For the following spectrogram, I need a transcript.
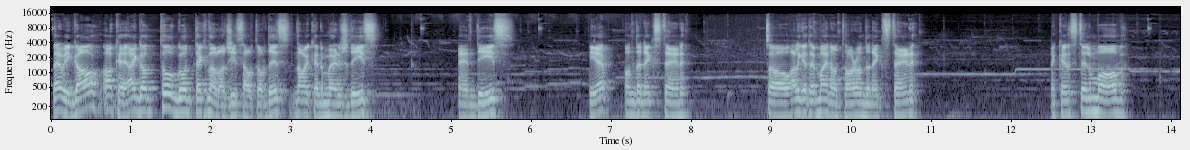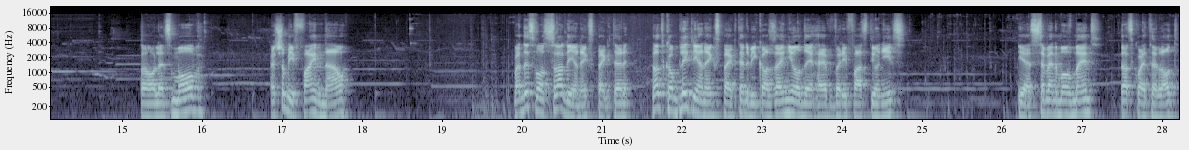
There we go. Okay, I got two good technologies out of this. Now I can merge these. And these. Yep, on the next turn. So I'll get a Minotaur on the next turn. I can still move. So let's move. I should be fine now. But this was slightly unexpected. Not completely unexpected, because I knew they have very fast units. Yeah, 7 movement. That's quite a lot.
